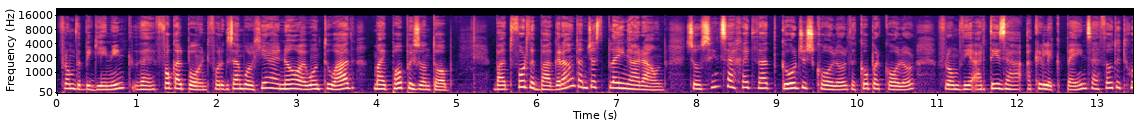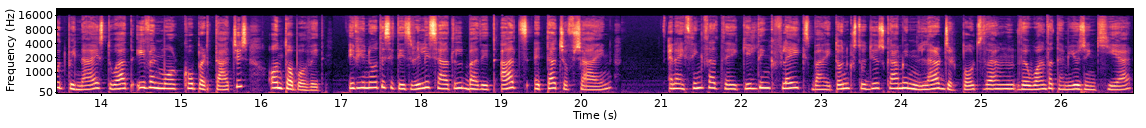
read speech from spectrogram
from the beginning the focal point. For example, here I know I want to add my poppies on top. But for the background, I'm just playing around. So since I had that gorgeous color, the copper color, from the Arteza acrylic paints, I thought it would be nice to add even more copper touches on top of it. If you notice, it is really subtle, but it adds a touch of shine. And I think that the gilding flakes by Tonic Studios come in larger pots than the one that I'm using here.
